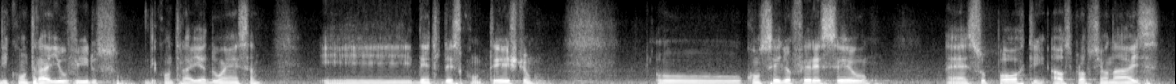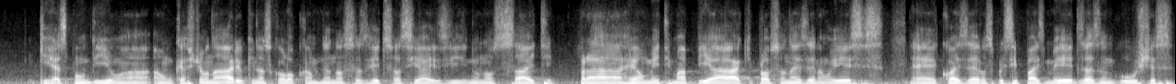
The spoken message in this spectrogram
de contrair o vírus, de contrair a doença e dentro desse contexto, o Conselho ofereceu né, suporte aos profissionais que respondiam a, a, um questionário que nós colocamos nas nossas redes sociais e no nosso site para realmente mapear que profissionais eram esses, né, quais eram os principais medos, as angústias,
